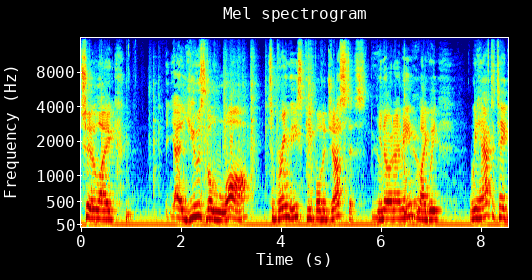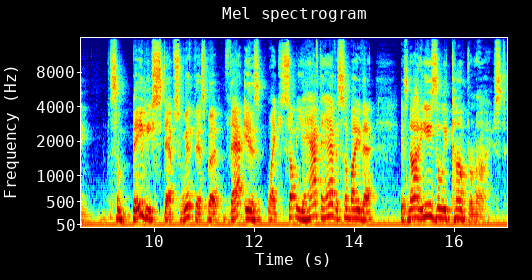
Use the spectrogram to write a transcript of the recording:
to like uh, use the law to bring these people to justice. You know what I mean? Yeah. Like we we have to take some baby steps with this, but that is like something you have to have is somebody that is not easily compromised.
